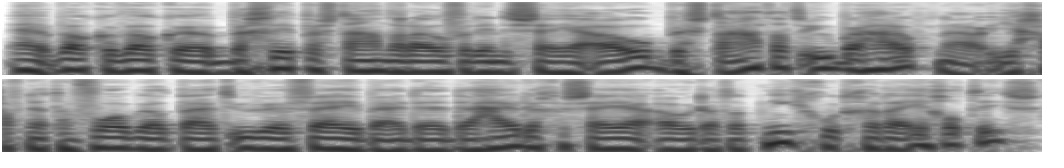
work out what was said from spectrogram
Uh, welke, welke begrippen staan daarover in de CAO? Bestaat dat überhaupt? Nou, je gaf net een voorbeeld bij het UWV, bij de, de huidige CAO, dat dat niet goed geregeld is.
